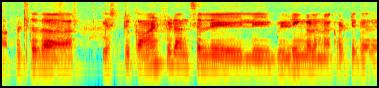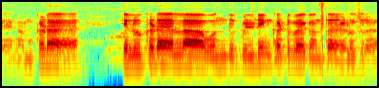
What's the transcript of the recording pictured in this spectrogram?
ಆ ಬೆಟ್ಟದ ಎಷ್ಟು ಕಾನ್ಫಿಡೆನ್ಸಲ್ಲಿ ಇಲ್ಲಿ ಬಿಲ್ಡಿಂಗ್ಗಳನ್ನು ಕಟ್ಟಿದ್ದಾರೆ. ನಮ್ಮ ಕಡೆ ಕೆಲವು ಕಡೆ ಎಲ್ಲ ಒಂದು ಬಿಲ್ಡಿಂಗ್ ಕಟ್ಟಬೇಕಂತ ಹೇಳಿದ್ರೆ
